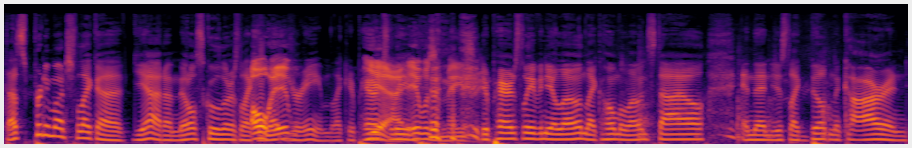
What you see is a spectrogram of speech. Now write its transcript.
That's pretty much like a yeah, a middle schooler's like Oh, wet it- dream. Like your parents yeah leave, it was amazing your parents leaving you alone, like Home Alone style, and then just like building a car and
